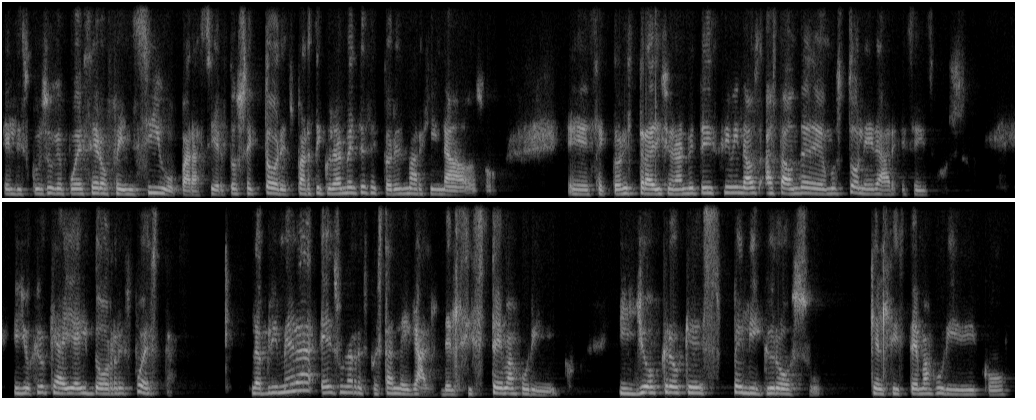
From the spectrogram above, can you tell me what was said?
el discurso que puede ser ofensivo para ciertos sectores, particularmente sectores marginados o eh, sectores tradicionalmente discriminados, hasta dónde debemos tolerar ese discurso. Y yo creo que ahí hay dos respuestas. La primera es una respuesta legal del sistema jurídico. Y yo creo que es peligroso que el sistema jurídico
